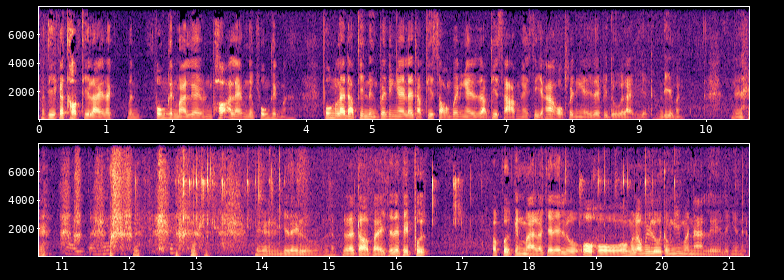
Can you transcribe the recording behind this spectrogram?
บางทีกระทบทีไรแล้ว มันฟุ้งขึ้นมาเรื่อย มันเพราะอะไรมันถึงฟุ้งขึ้นมา ฟุ้งระดับที่หนึ่งเป็นยังไง ระดับที่สองเป็นยังไง ระดับที่สามไงสี่ห้าหกเป็นยังไงได้ไปดูรายละเอียดดีไหมใครตรงเนี้ยจะได้รู้ แล้วต่อไปจะได้ไปฝึกพอฝึกขึ้นมาเราจะได้รู้ โอ้โห เราไม่รู้ตรงนี้มานานเลยอะไรเงี้ยนะ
